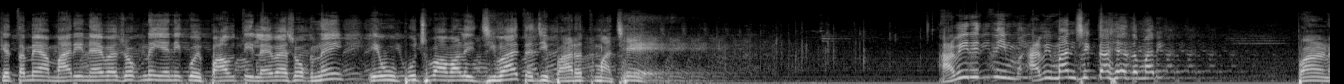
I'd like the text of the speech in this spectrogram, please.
કે તમે આ મારીને આવ્યા છો કે નહીં, એની કોઈ પાવતી લાવ્યા છો કે નહીં, એવું પૂછવા વાળી જીવાત હજી ભારતમાં છે. આવી રીતની, આવી માનસિકતા છે તમારી? પણ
